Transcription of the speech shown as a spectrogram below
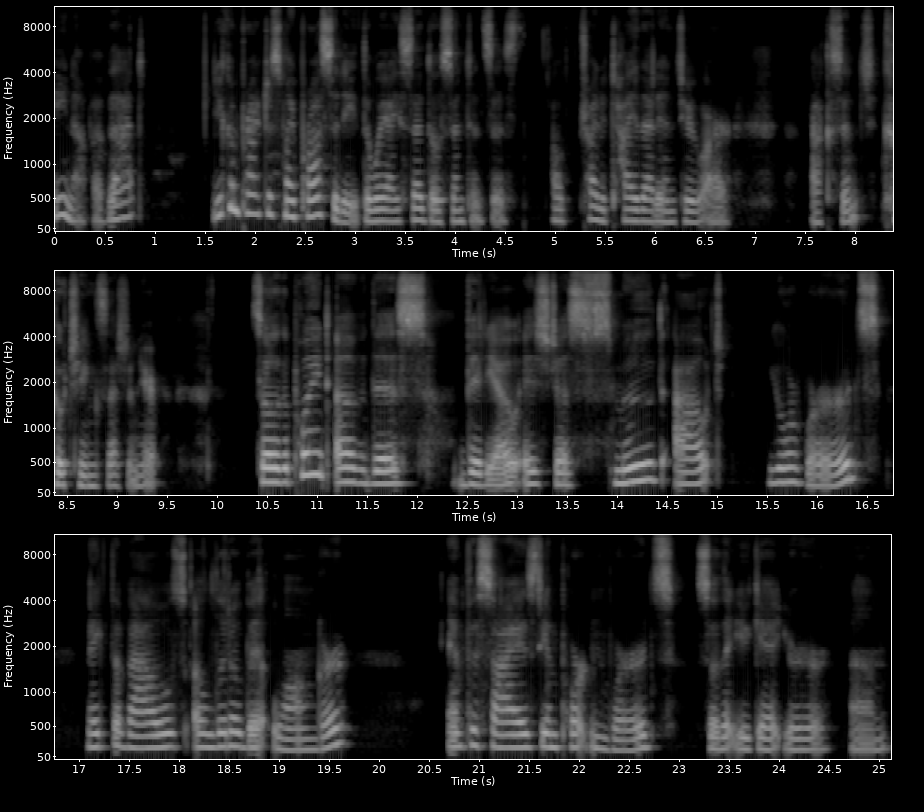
enough of that. You can practice my prosody the way I said those sentences. I'll try to tie that into our accent coaching session here. So, the point of this video is just smooth out your words, make the vowels a little bit longer, emphasize the important words so that you get your um,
